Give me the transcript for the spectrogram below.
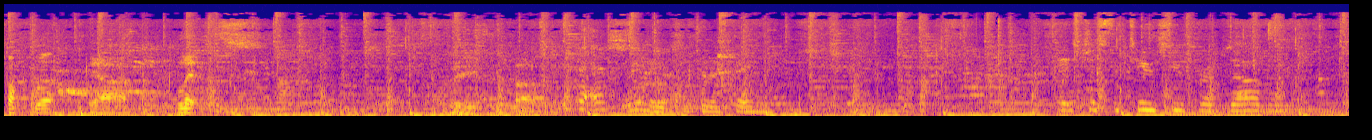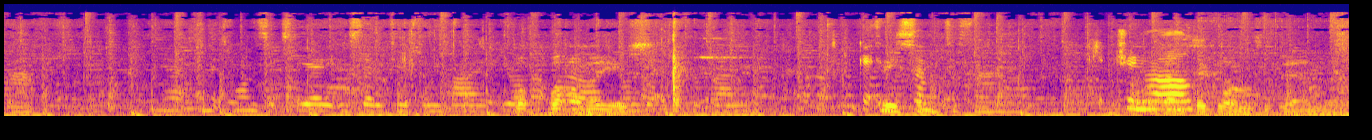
Chocolate, yeah, blitz. Three, five. Really, it's a kind of thing. It's just the two super absorbent. Yeah, and it's 168 instead of 225. You What- want that what one are or do you these? want to get a different brand? Getting some kitchen Them roll. big ones at the end there.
